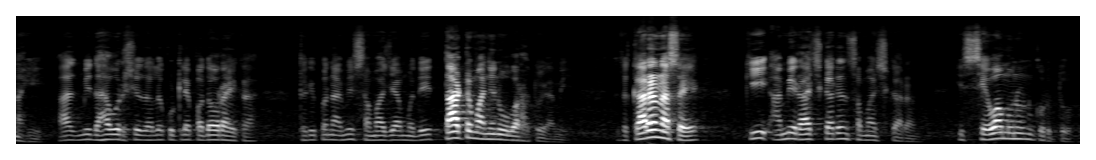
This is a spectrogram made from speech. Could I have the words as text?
नाही. आज मी दहा वर्ष झालं कुठल्या पदावर आहे का? तरी पण आम्ही समाजामध्ये ताट मानेनं उभा आहे आम्ही. त्याचं कारण असं आहे की आम्ही राजकारण समाजकारण ही सेवा म्हणून करतो.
